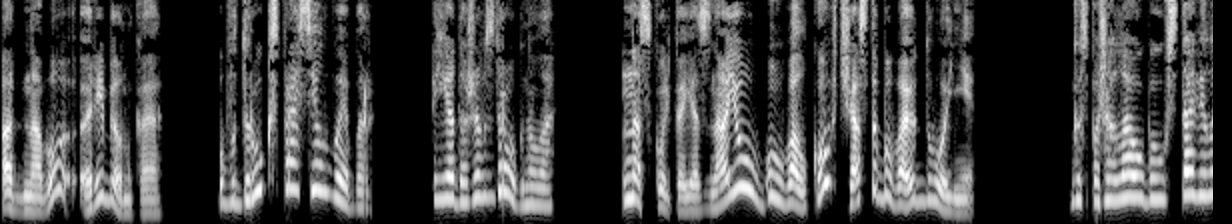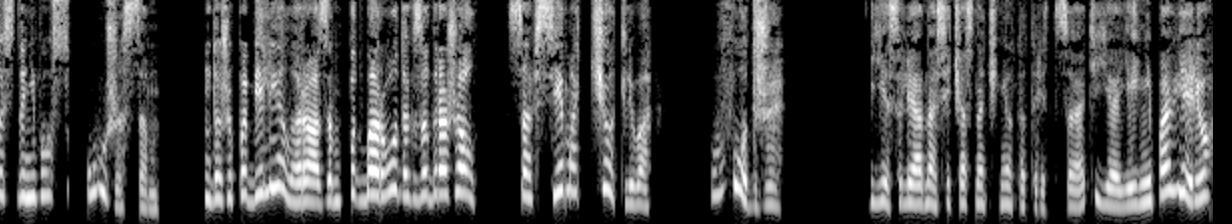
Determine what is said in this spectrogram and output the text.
Одного ребенка? Вдруг спросил Вебер. Я даже вздрогнула. Насколько я знаю, у волков часто бывают двойни. Госпожа Лауба уставилась на него с ужасом. Даже побелела разом, подбородок задрожал совсем отчетливо. Вот же! Если она сейчас начнет отрицать, я ей не поверю.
